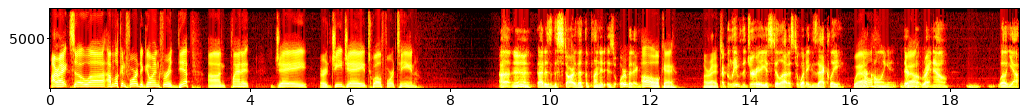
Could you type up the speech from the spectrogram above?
All right, so uh, I'm looking forward to going for a dip on planet J or GJ twelve fourteen. Uh, no, no, that is the star that the planet is orbiting. Oh, okay. All right. I believe the jury is still out as to what exactly Well, they're calling it. They're well- right now. Well, yeah,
